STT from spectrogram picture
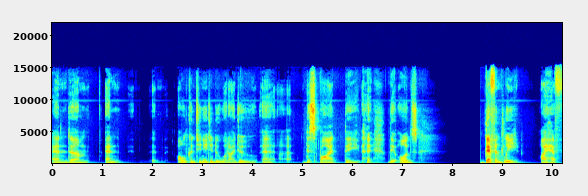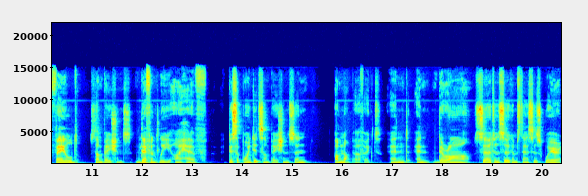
and um, and I will continue to do what I do, uh, despite the the odds. Definitely, I have failed some patients. Definitely, I have disappointed some patients, and I'm not perfect. And and there are certain circumstances where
